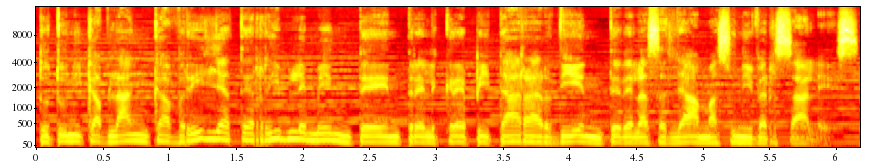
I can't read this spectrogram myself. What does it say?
Tu túnica blanca brilla terriblemente entre el crepitar ardiente de las llamas universales.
